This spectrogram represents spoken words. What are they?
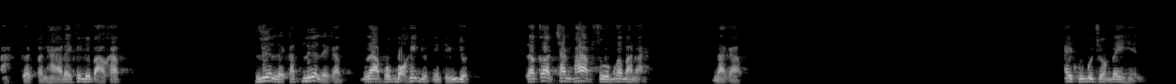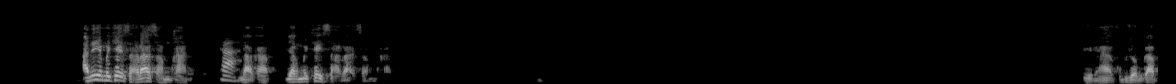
อะเกิดปัญหาอะไรขึ้นหรือเปล่าครับ เลื่อนเลยครับเลื่อนเลยครับเวลาผมบอกให้หยุดเนี่ยถึงหยุด แล้วก็ช่างภาพซูมเข้ามาหน่อยนะครับ ให้คุณผู้ชมได้เห็น อันนี้ยังไม่ใช่สาระสำคัญค่ะ นะครับ ยังไม่ใช่สาระสำคัญ นี่นะฮะคุณผู้ชมครับ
